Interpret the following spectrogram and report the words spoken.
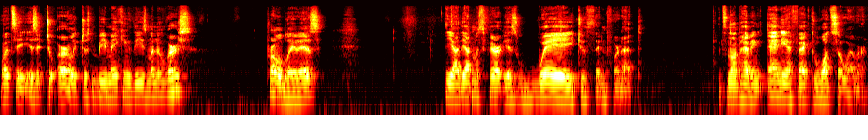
Let's see, is it too early to be making these maneuvers? Probably it is. Yeah, the atmosphere is way too thin for that. It's not having any effect whatsoever.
